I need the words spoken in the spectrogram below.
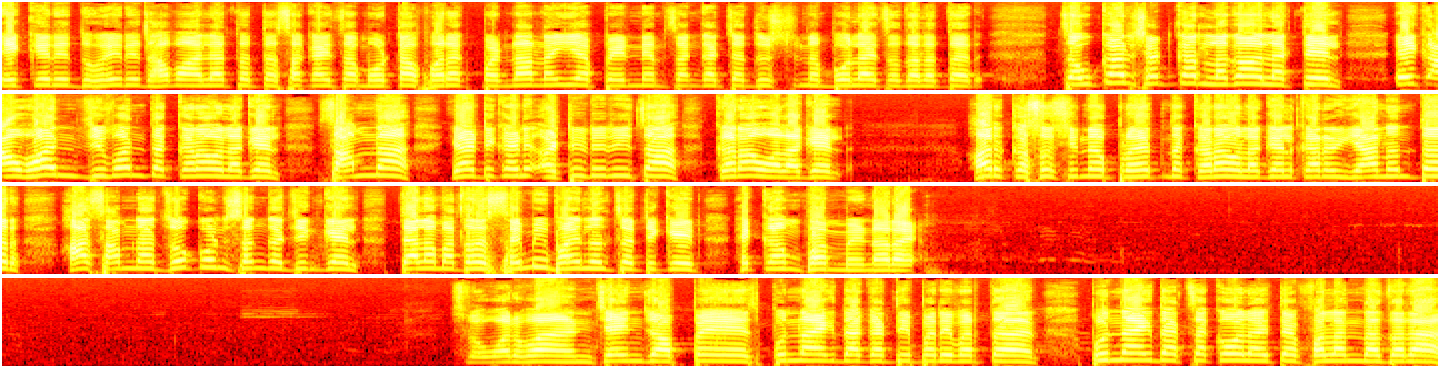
एकेरी दुहेरी धावा आल्या तर तसा काहीचा मोठा फरक पडणार नाही या पेडनेम संघाच्या दृष्टीनं बोलायचं झालं तर. चौकार षटकार लगावं लागतील. एक आव्हान जिवंत करावं लागेल. सामना या ठिकाणी अटीटरीचा करावा लागेल. हर कसोशीनं प्रयत्न करावा लागेल कारण यानंतर हा सामना जो कोण संघ जिंकेल त्याला मात्र सेमीफायनलचं तिकीट हे कन्फर्म मिळणार आहे. Slower one change of pace पुन्हा एकदा गती परिवर्तन. पुन्हा एकदा चकवलंय ते फलंदाजाला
